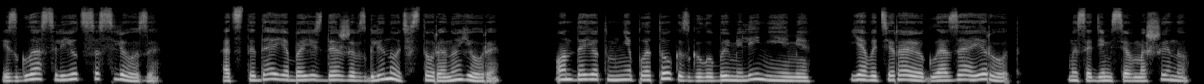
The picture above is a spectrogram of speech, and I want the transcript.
из глаз льются слезы. От стыда я боюсь даже взглянуть в сторону Юры. Он дает мне платок с голубыми линиями, я вытираю глаза и рот. Мы садимся в машину.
